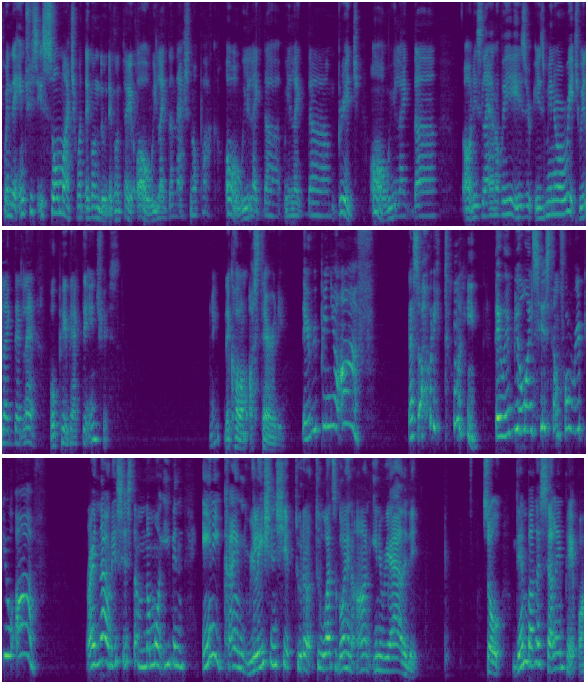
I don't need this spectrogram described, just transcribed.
when the interest is so much, what they're gonna do? They're gonna tell you, oh, we like the national park. Oh, we like the we like the bridge. Oh, we like the oh this land over here is is mineral rich. We like that land. We'll pay back the interest. They call them austerity. They're ripping you off. That's all they're doing. They will build one system for rip you off. Right now, this system no more even any kind relationship to the to what's going on in reality. So them buggers selling paper,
